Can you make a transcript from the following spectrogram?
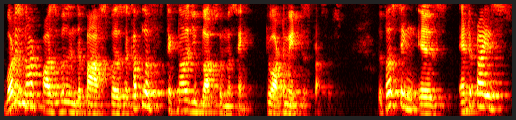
what is not possible in the past was a couple of technology blocks were missing to automate this process. The first thing is enterprise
